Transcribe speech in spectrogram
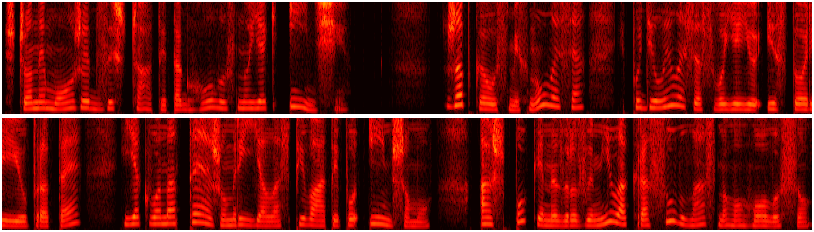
що не може дзищати так голосно, як інші. Жабка усміхнулася і поділилася своєю історією про те, як вона теж умріяла співати по-іншому, аж поки не зрозуміла красу власного голосу.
